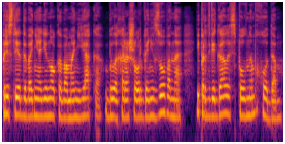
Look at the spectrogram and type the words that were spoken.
Преследование одинокого маньяка было хорошо организовано и продвигалось полным ходом.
